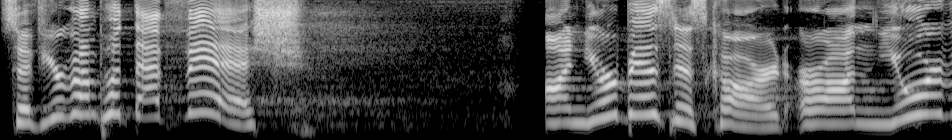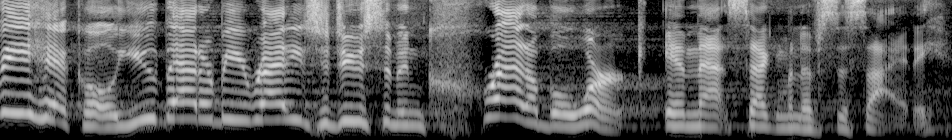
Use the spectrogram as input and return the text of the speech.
So if you're going to put that fish on your business card or on your vehicle, you better be ready to do some incredible work in that segment of society.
